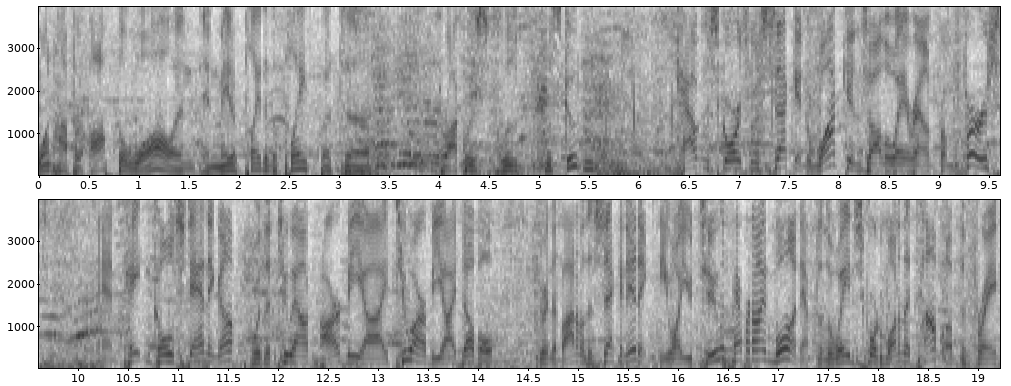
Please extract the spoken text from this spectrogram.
one hopper off the wall and, and made a play to the plate, but uh, Brock was, was, was scooting. Cowden scores from second. Watkins all the way around from first. And Peyton Cole standing up with a two out RBI, two RBI double here in the bottom of the second inning. BYU 2 and Pepperdine 1 after the Waves scored one on the top of the frame.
